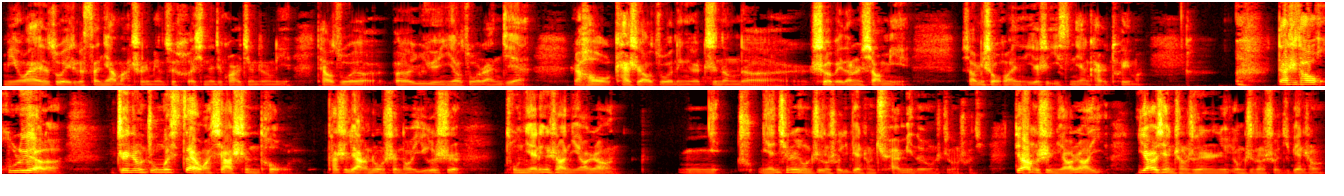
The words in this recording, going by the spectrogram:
米 UI 作为这个三驾马车里面最核心的这块竞争力，它要做呃云，要做软件，然后开始要做那个智能的设备。当时小米小米手环也是一四年开始推嘛，但是它忽略了真正中国再往下渗透，它是两种渗透，一个是从年龄上你要让。年出年轻人用智能手机变成全民都用智能手机。第二个是你要让一一二线城市的人用智能手机变成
